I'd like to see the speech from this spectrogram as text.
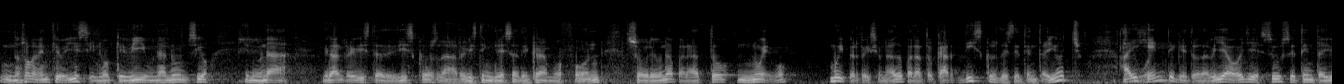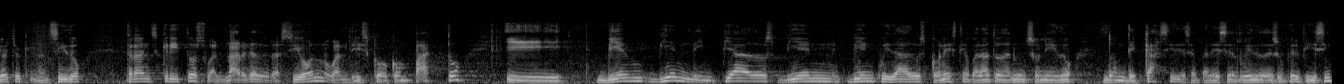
no solamente oí, sino que vi un anuncio en una gran revista de discos, la revista inglesa de Gramophone, sobre un aparato nuevo, muy perfeccionado para tocar discos de 78. Hay gente que todavía oye sus 78 que no han sido transcritos o a larga duración o al disco compacto y bien, bien limpiados, bien, bien cuidados, con este aparato dan un sonido donde casi desaparece el ruido de superficie.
